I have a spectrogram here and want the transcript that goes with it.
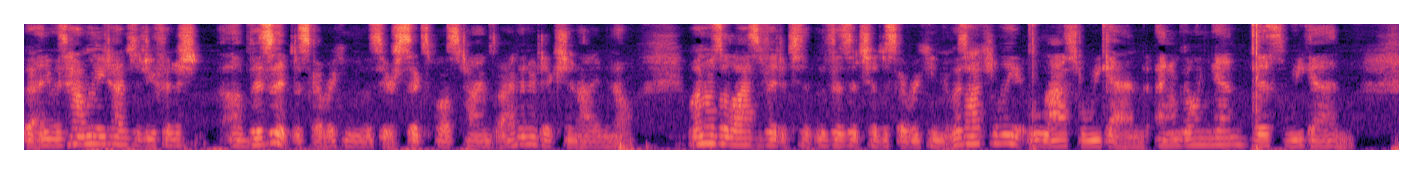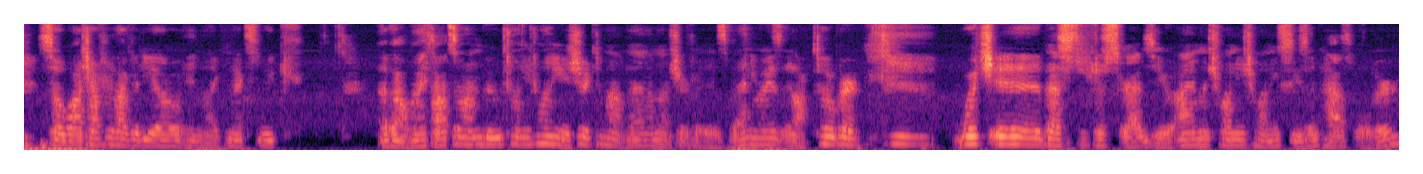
But anyways, how many times did you finish a visit Discovery Kingdom this year? Six plus times. I have an addiction. I know. When was the last visit to, visit to Discovery Kingdom? It was actually last weekend, and I'm going again this weekend. So watch out for that video in like next week about my thoughts on Boo 2020. It should come out then. I'm not sure if it is, but anyways, in October, which uh, best describes you? I'm a 2020 season pass holder.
